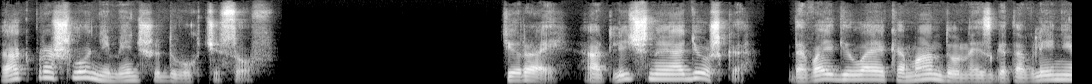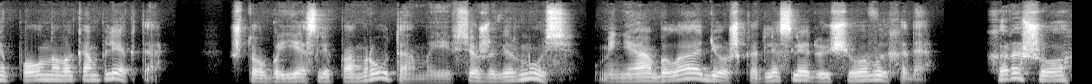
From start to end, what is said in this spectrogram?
Так прошло не меньше двух часов. «Тирай, отличная одежка. Давай Гилая команду на изготовление полного комплекта. Чтобы, если помру там и все же вернусь, у меня была одежка для следующего выхода». «Хорошо,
